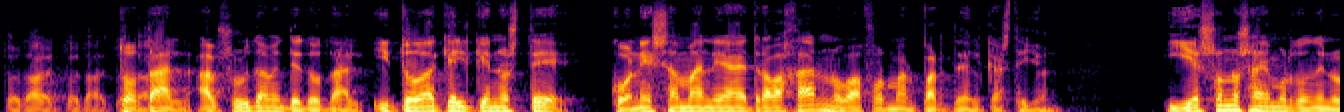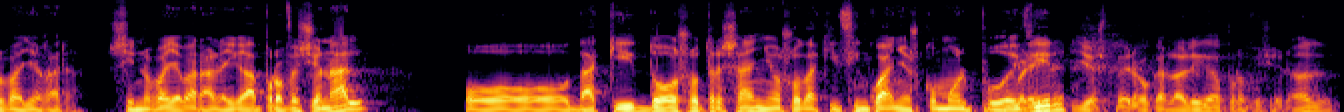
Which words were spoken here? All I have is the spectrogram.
Total, total, total. Total, absolutamente total. Y todo aquel que no esté con esa manera de trabajar no va a formar parte del Castellón. Y eso no sabemos dónde nos va a llegar. Si nos va a llevar a la liga profesional o de aquí dos o tres años o de aquí cinco años, como él pudo decir. Yo espero que a la liga profesional.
